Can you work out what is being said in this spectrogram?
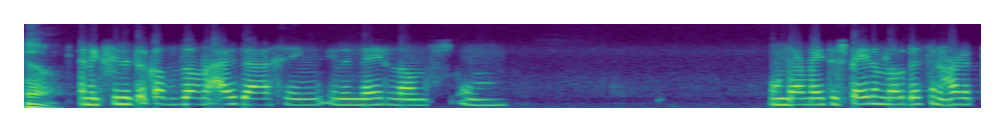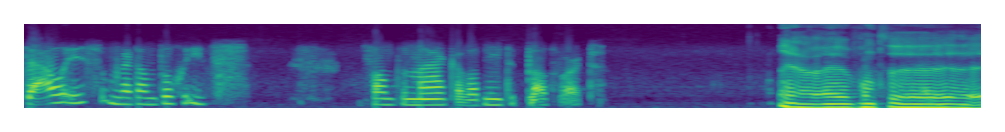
Ja. En ik vind het ook altijd wel een uitdaging in het Nederlands om, om daarmee te spelen. Omdat het best een harde taal is. Om daar dan toch iets van te maken wat niet te plat wordt. Ja, eh, want eh,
